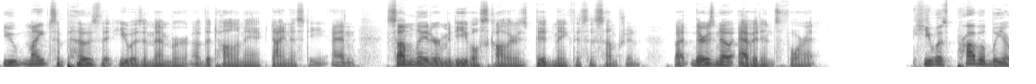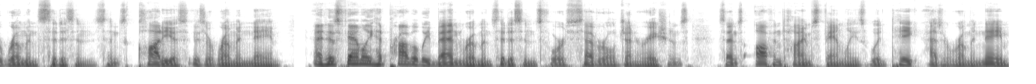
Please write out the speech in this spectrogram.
you might suppose that he was a member of the Ptolemaic dynasty, and some later medieval scholars did make this assumption, but there is no evidence for it. He was probably a Roman citizen, since Claudius is a Roman name, and his family had probably been Roman citizens for several generations, since oftentimes families would take as a Roman name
